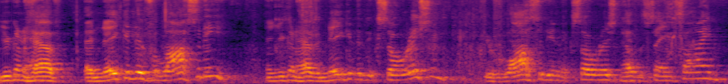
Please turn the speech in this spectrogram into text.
you're going to have a negative velocity and you're going to have a negative acceleration. Your velocity and acceleration have the same sign.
